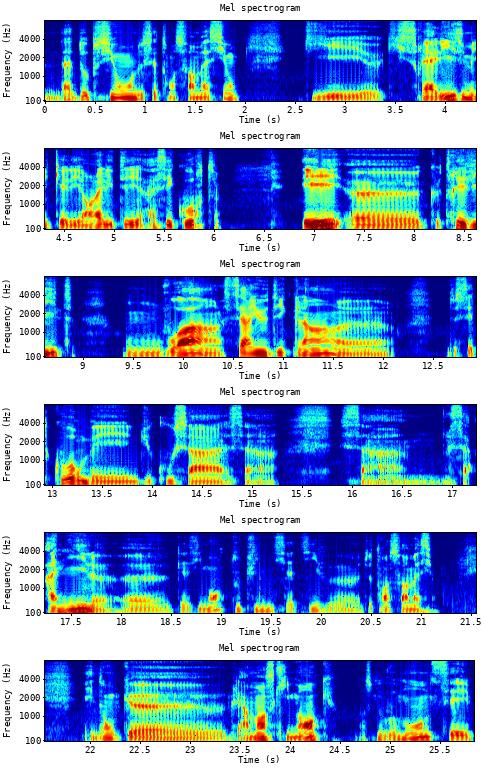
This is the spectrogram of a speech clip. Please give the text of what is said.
d'adoption de, cette transformation qui se réalise, mais qu'elle est en réalité assez courte et que très vite, on voit un sérieux déclin de cette courbe et du coup, ça, ça, ça, quasiment toute l'initiative de transformation. Et donc, clairement, ce qui manque dans ce nouveau monde, c'est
